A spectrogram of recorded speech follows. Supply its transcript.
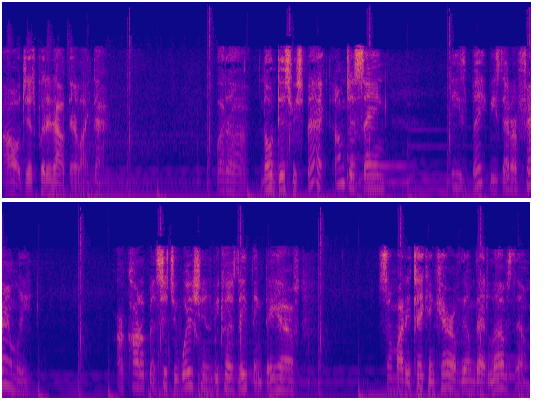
I'll just put it out there like that. But uh no disrespect. I'm just saying these babies that are family are caught up in situations because they think they have somebody taking care of them that loves them.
